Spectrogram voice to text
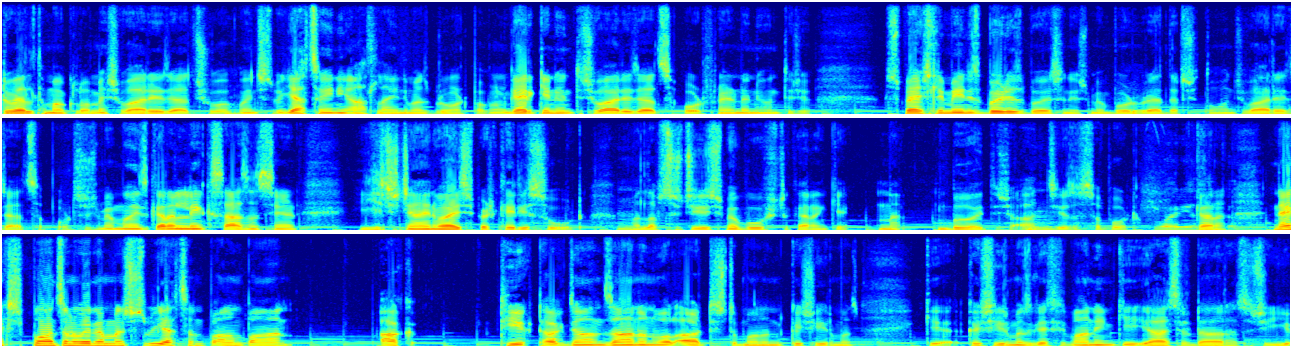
ٹُوٮ۪لتھٕ مۄکلو مےٚ چھُ واریاہ زیادٕ شوق وۄنۍ چھُس بہٕ یَژھٲنی اَتھ لاینہِ منٛز برونٛٹھ پَکُن گَرِکٮ۪ن ہُنٛد تہِ چھُ واریاہ زیادٕ سپوٹ فرٛٮ۪نٛڈَن ہُنٛد تہِ چھُ سٕپیشلی میٛٲنِس بٔڑِس بٲے سُنٛد یُس مےٚ بوٚڑ برٛدَر چھُ تُہُنٛد چھُ واریاہ زیادٕ سپوٹ سُہ چھُ مےٚ مٔنٛزۍ کَران لِنٛکٕس آسان سٮ۪نٛڈ یہِ چھِ چانہِ وایسہِ پٮ۪ٹھ کَرِ یہِ سوٗٹ مطلب سُہ چیٖز چھُ مےٚ بوٗسٹ کَران کہِ نہ بٲے تہِ چھُ اَتھ چیٖزَس سپوٹ کَران نٮ۪کسٹ پانٛژَن ؤرۍیَن منٛز چھُس بہٕ یَژھان پَنُن پان اَکھ ٹھیٖک ٹھاک جان زانَن وول آٹِسٹ بَنُن کٔشیٖرِ منٛز کہِ کٔشیٖرِ منٛز گژھِ وَنٕنۍ کہِ یاسِر ڈار ہَسا چھُ یہِ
